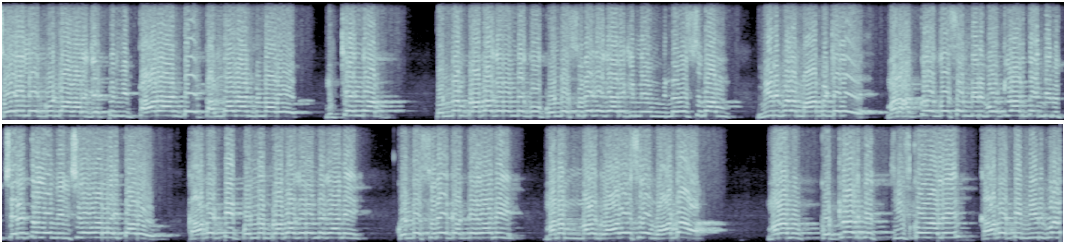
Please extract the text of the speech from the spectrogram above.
సోయి లేకుండా వాళ్ళు చెప్పింది తారా అంటే తందాన అంటున్నారు. ముఖ్యంగా పొన్నం ప్రభాకర్ అన్నకు కొండ సురేఖ గారికి మేము విన్నవిస్తున్నాం. మీరు కూడా మా బిడ్డలే మన హక్కుల కోసం మీరు కొట్లాడితే మీరు చరిత్రలో నిలిచిన వాళ్ళు అవుతారు కాబట్టి పొన్నం ప్రభాకర్ అన్న కానీ కొండ సురేఖ అక్క కానీ మనం మనకు రావాల్సిన వాటా మనము కొట్లాడితే తీసుకోవాలి. కాబట్టి మీరు కూడా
